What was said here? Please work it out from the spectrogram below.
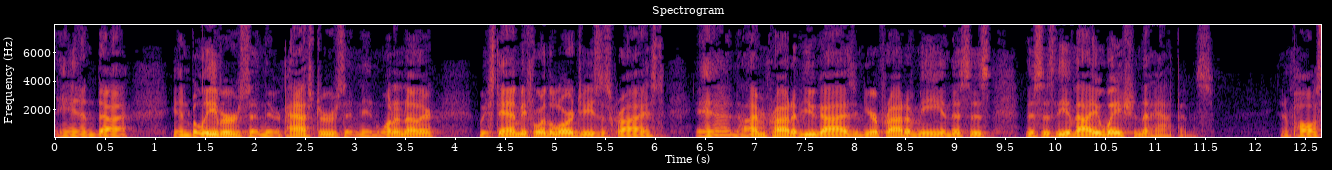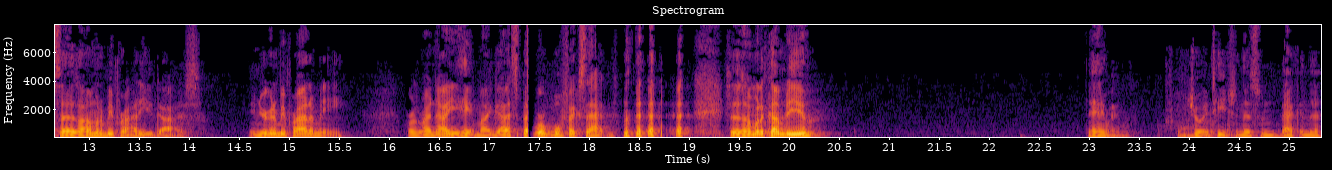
and uh, in believers and their pastors and, and one another, we stand before the Lord Jesus Christ, and I'm proud of you guys, and you're proud of me, and this is this is the evaluation that happens. And Paul says, I'm going to be proud of you guys, and you're going to be proud of me. Whereas right now you hate my guts, but we will fix that. he says, I'm going to come to you. Anyway, enjoy teaching this one back in the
